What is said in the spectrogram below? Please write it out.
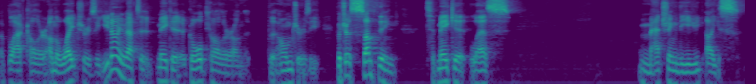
a black collar on the white jersey, you don't even have to make it a gold collar on the, the home jersey, but just something to make it less matching the ice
